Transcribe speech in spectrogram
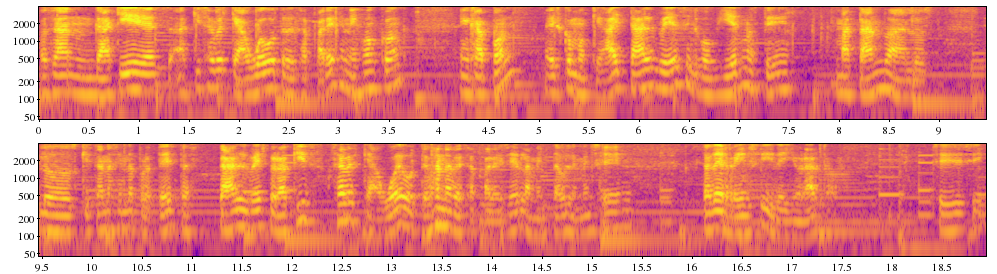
o sea, de aquí es, aquí sabes que a huevo te desaparecen en Hong Kong, en Japón es como que, ay, tal vez el gobierno esté matando a los los que están haciendo protestas, tal vez, pero aquí sabes que a huevo te van a desaparecer, lamentablemente. Sí, Está de reírse y de llorar, cabrón. sí, sí, sí.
